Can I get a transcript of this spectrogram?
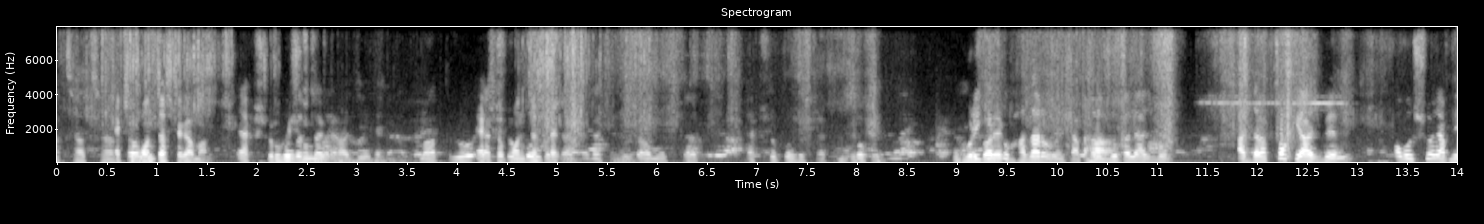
আচ্ছা আচ্ছা একশো পঞ্চাশ টাকা খুবই 150 সুন্দর টাকা। হ্যাঁ, জি দেখেন। মাত্র 150 150 টাকা। টাকা চমৎকার। 150 টাকা ওকে ঘড়ি কিন্তু হাজারো রয়েছে। আপনার হ্যাঁ। দোকানে আসবেন আর যারা চকে আসবেন অবশ্যই আপনি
